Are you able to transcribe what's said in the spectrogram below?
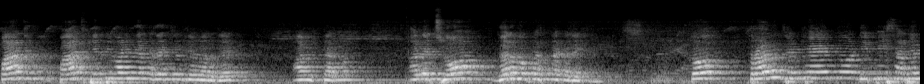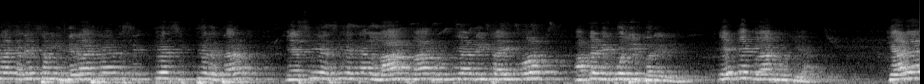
પાંચ પાંચ ખેતીવાડીના કનેક્શન છે મારા સાહેબ, આ વિસ્તારમાં. અને છ ઘર વપરાશના કનેક્શન તો ત્રણ જગ્યાએ તો ડીપી સાથેના કનેક્શન લીધેલા છે અને સિત્તેર સિત્તેર હજાર એસી એસી હજાર લાખ લાખ રૂપિયા ડી ટાઈપમાં આપણે ડિપોઝિટ ભરેલી એક એક લાખ રૂપિયા ક્યારે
